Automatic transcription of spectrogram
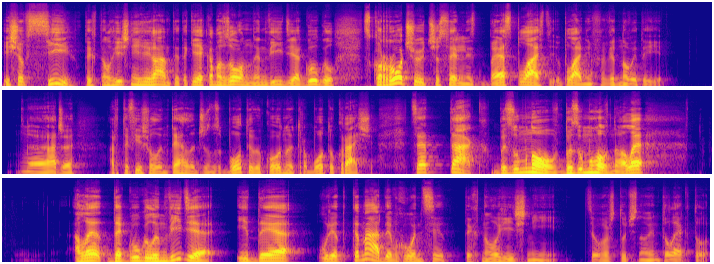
і що всі технологічні гіганти, такі як Amazon, Nvidia, Google, скорочують чисельність без планів відновити її. Е, Адже Artificial Intelligence боти виконують роботу краще. Це так, безумовно, безумовно, але, але де Google Nvidia і де уряд Канади в гонці технологічній цього штучного інтелекту,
